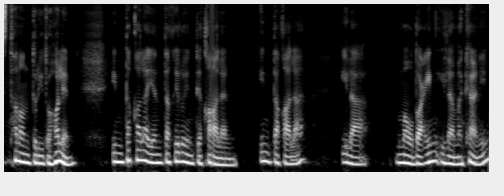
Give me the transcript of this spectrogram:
স্থানান্তরিত হলেন, ইন্তাকালা ইন্তাকিল ইন্তেকালান, ইন্তাকালা ইলা মৌদাইন ইলা মাকানিন,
